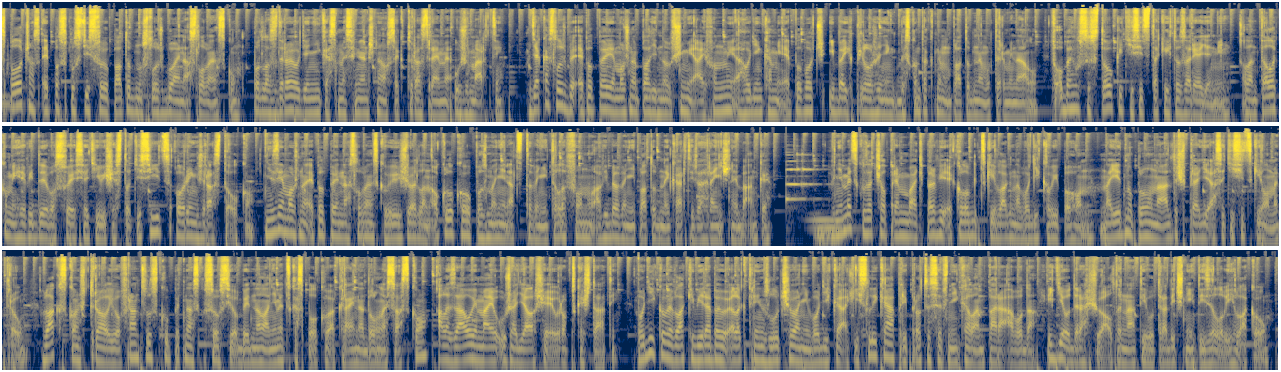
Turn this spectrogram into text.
Spoločnosť Apple spustí svoju platobnú službu aj na Slovensku. Podľa zdrojov denníka sme z finančného sektora zrejme už v marci. Vďaka službe Apple Pay je možné platiť novšími iPhonemi a hodinkami Apple Watch iba ich priložením k bezkontaktnému platobnému terminálu. V obehu sú stovky tisíc takýchto zariadení. Len Telekom ich eviduje vo svojej sieti vyše 100 tisíc, Orange raz toľko. Dnes je možné Apple Pay na Slovensku využívať len okľukov po zmene nadstavení telefónu a vybavení platobnej karty v zahraničnej banke. V Nemecku začal premovať prvý ekologický vlak na vodíkový pohon. Na jednu plnú nádrž prejde asi 1000 km. Vlak skonštruovali vo Francúzsku, 15 kusov si objednala nemecká spolková krajina Dolné Sasko, ale záujem majú už aj ďalšie európske štáty. Vodíkové vlaky vyrábajú elektrín zlúčovaním vodíka a kyslíka, pri procese vzniká len para a voda. Ide o drahšiu alternatívu tradičných dieselových vlakov.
